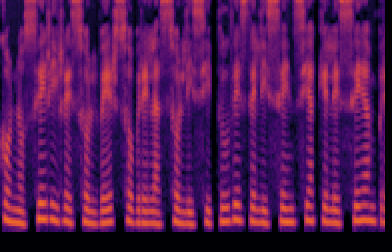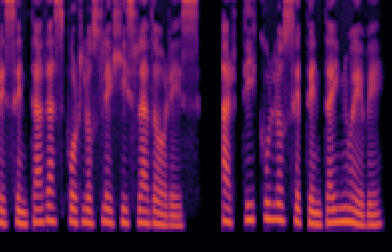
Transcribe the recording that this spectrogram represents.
Conocer y resolver sobre las solicitudes de licencia que les sean presentadas por los legisladores. Artículo 79.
